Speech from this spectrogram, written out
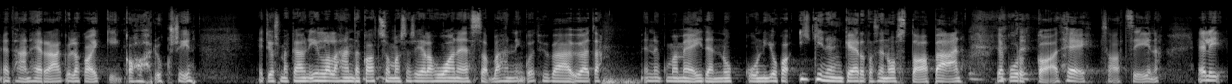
että hän herää kyllä kaikkiin kahduksiin. Että jos mä käyn illalla häntä katsomassa siellä huoneessa vähän niin kuin, että hyvää yötä ennen kuin mä menen itse nukkuun, niin joka ikinen kerta se nostaa pään ja kurkkaa, että hei, sä oot siinä. Eli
